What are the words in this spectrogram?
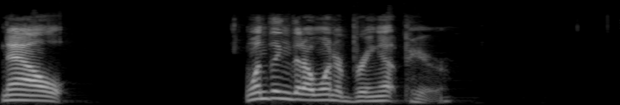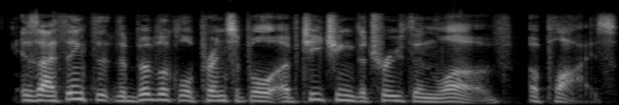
Now, one thing that I want to bring up here is I think that the biblical principle of teaching the truth in love applies.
